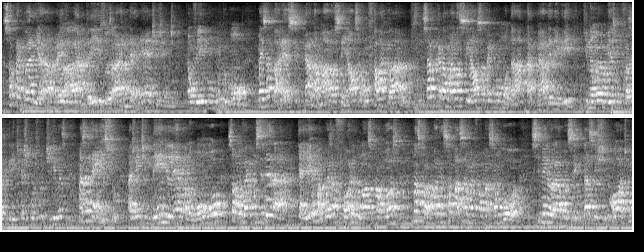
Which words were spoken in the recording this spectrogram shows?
só para clarear, para evitar atritos. A internet, gente, é um veículo muito bom, mas aparece cada mala sem alça, vamos falar claro, sabe, cada mala sem alça para incomodar, atacar, denegrir, não é o mesmo que fazer críticas construtivas, mas até isso a gente entende, leva no bom humor, só não vai considerar, que aí é uma coisa fora do nosso propósito, nosso propósito é só passar uma informação boa, se melhorar você que está assistindo, ótimo,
